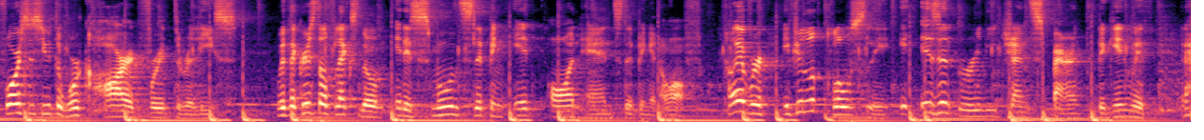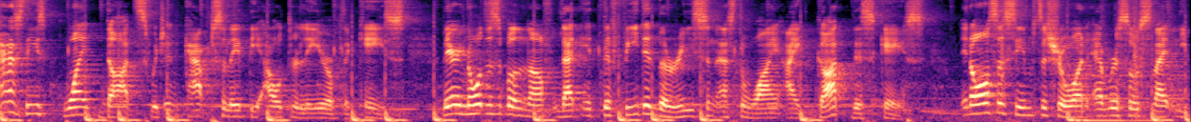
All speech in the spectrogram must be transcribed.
forces you to work hard for it to release. With the Crystal Flex though, it is smooth slipping it on and slipping it off. However, if you look closely, it isn't really transparent to begin with. It has these white dots which encapsulate the outer layer of the case. They are noticeable enough that it defeated the reason as to why I got this case. It also seems to show an ever so slightly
